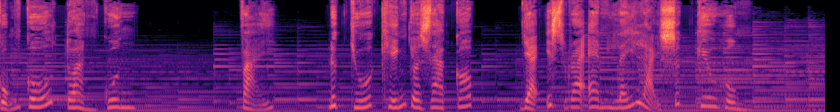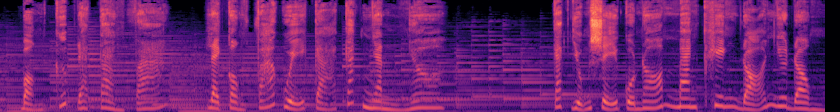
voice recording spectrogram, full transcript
củng cố toàn quân. Phải, đức chúa khiến cho gia cóp và israel lấy lại sức kiêu hùng. Bọn cướp đã tàn phá, lại còn phá hủy cả các nhành nho. Các dũng sĩ của nó mang khiên đỏ như đồng.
